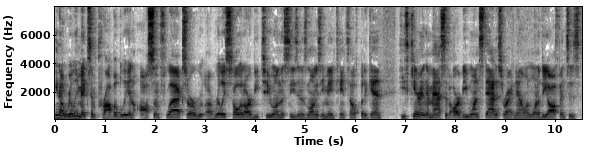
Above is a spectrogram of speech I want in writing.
you know really makes him probably an awesome flex or a really solid RB two on the season as long as he maintains health. But again, he's carrying a massive RB one status right now on one of the offenses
